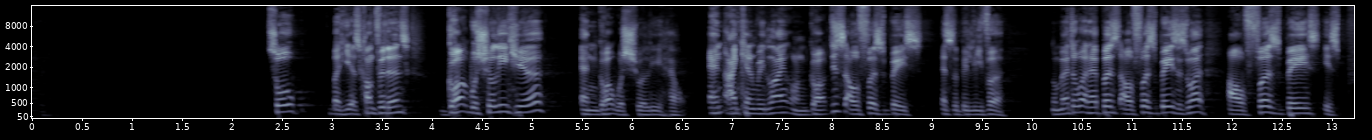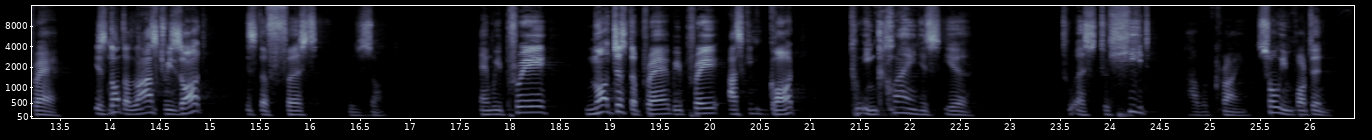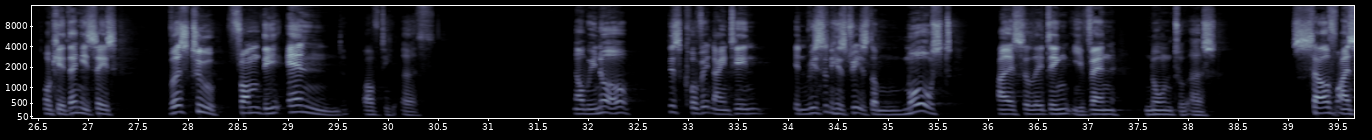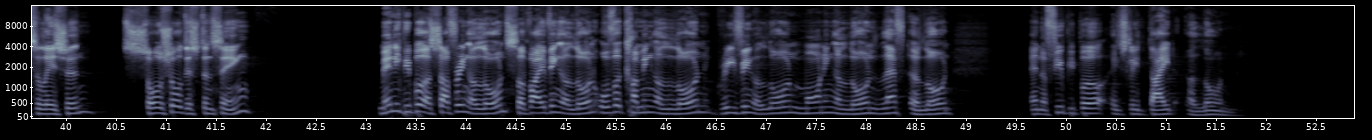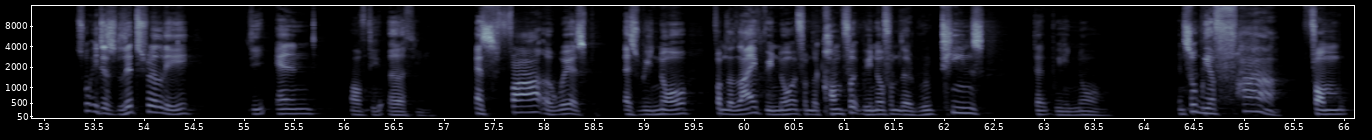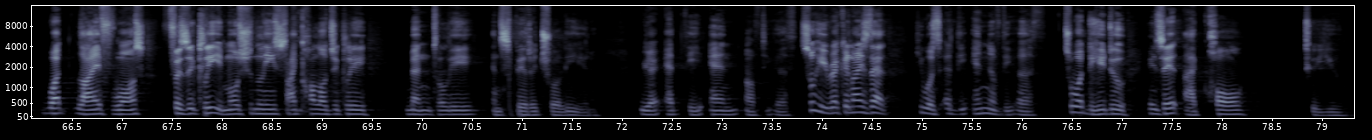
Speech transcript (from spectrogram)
So, but he has confidence God will surely hear and God will surely help. And I can rely on God. This is our first base as a believer. No matter what happens, our first base is what? Our first base is prayer. It's not the last resort, it's the first resort. And we pray not just the prayer, we pray asking God to incline his ear to us, to heed our cry. So important. Okay, then he says, verse 2 from the end of the earth. Now we know this COVID 19 in recent history is the most isolating event known to us. Self isolation, social distancing, Many people are suffering alone, surviving alone, overcoming alone, grieving alone, mourning alone, left alone, and a few people actually died alone. So it is literally the end of the earth, you know. As far away as, as we know, from the life we know, from the comfort we know, from the routines that we know. And so we are far from what life was physically, emotionally, psychologically, mentally, and spiritually. You know. We are at the end of the earth. So he recognized that he was at the end of the earth. So what did he do? He said, I call to you.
